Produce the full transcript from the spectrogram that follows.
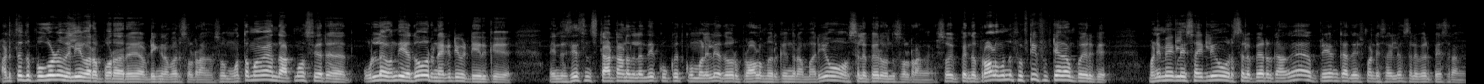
அடுத்தது புகழும் வெளியே வர போகிறாரு அப்படிங்கிற மாதிரி சொல்கிறாங்க ஸோ மொத்தமாகவே அந்த அட்மாஸ்பியர் உள்ளே வந்து ஏதோ ஒரு நெகட்டிவிட்டி இருக்குது இந்த சீசன் ஸ்டார்ட் ஆனதுலேருந்தே குக்குத் கும்மலையில் ஏதோ ஒரு ப்ராப்ளம் இருக்குங்கிற மாதிரியும் சில பேர் வந்து சொல்கிறாங்க ஸோ இப்போ இந்த ப்ராப்ளம் வந்து ஃபிஃப்டி ஃபிஃப்டியாக தான் போயிருக்கு. மணிமேகலை சைட்லேயும் ஒரு சில பேர் இருக்காங்க. பிரியங்கா தேஷ்பாண்டே சைட்லேயும் சில பேர் பேசுகிறாங்க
